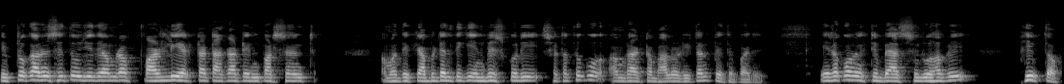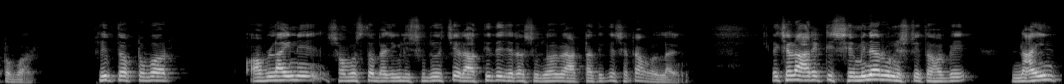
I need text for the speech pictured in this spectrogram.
ক্রিপ্টো কারেন্সিতেও যদি আমরা পারলি একটা টাকা টেন পার্সেন্ট আমাদের ক্যাপিটাল থেকে ইনভেস্ট করি সেটা থেকেও আমরা একটা ভালো রিটার্ন পেতে পারি। এরকম একটি ব্যাচ শুরু হবে ফিফথ অক্টোবর ফিফথ অক্টোবর অফলাইনে সমস্ত ব্যাচগুলি শুরু হচ্ছে। রাত্রিতে যেটা শুরু হবে আটটা থেকে সেটা অনলাইন এছাড়া আরেকটি সেমিনার অনুষ্ঠিত হবে নাইন্থ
